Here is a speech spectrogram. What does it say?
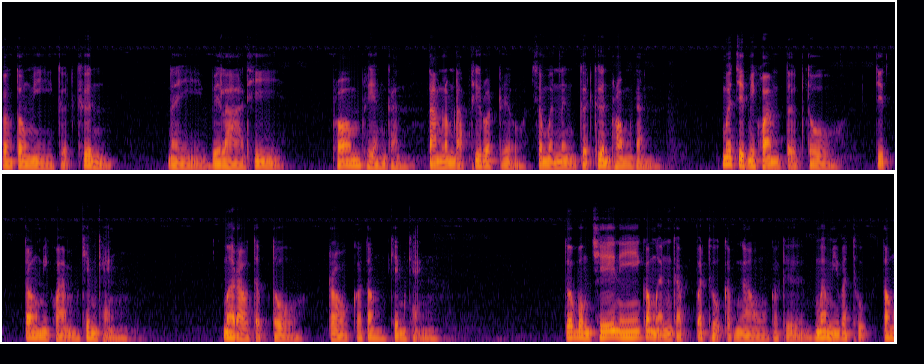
ก็ต้องมีเกิดขึ้นในเวลาที่พร้อมเพรียงกัน ตามลำดับที่รวดเร็วเสมือนหนึ่งเกิดขึ้นพร้อมกัน เมื่อจิตมีความเติบโต จิตต้องมีความเข้มแข็ง เมื่อเราเติบโตเราก็ต้องเข้มแข็ง ตัวบ่งชี้นี้ก็เหมือนกับวัตถุกับเงาก็คือ เมื่อมีวัตถุต้อง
